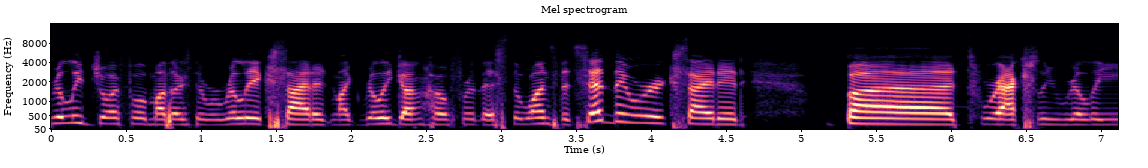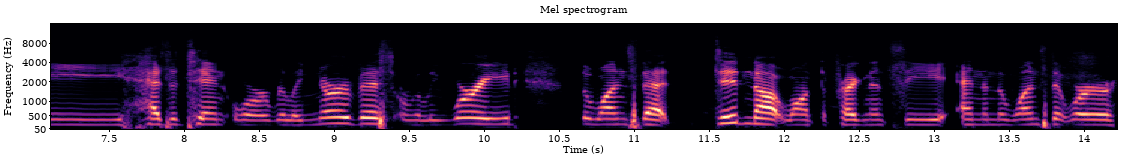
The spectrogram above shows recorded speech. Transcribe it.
really joyful mothers that were really excited and like really gung-ho for this the ones that said they were excited but were actually really hesitant or really nervous or really worried the ones that did not want the pregnancy and then the ones that were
